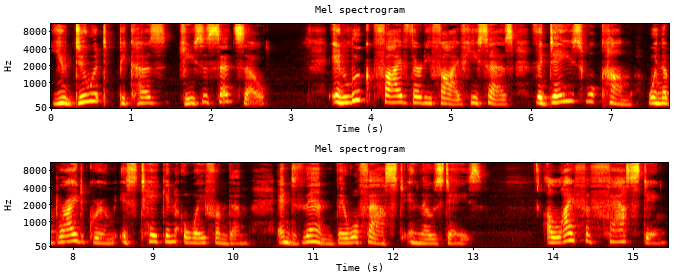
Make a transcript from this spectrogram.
You do it because Jesus said so. In Luke 5:35 he says, "The days will come when the bridegroom is taken away from them, and then they will fast in those days." A life of fasting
